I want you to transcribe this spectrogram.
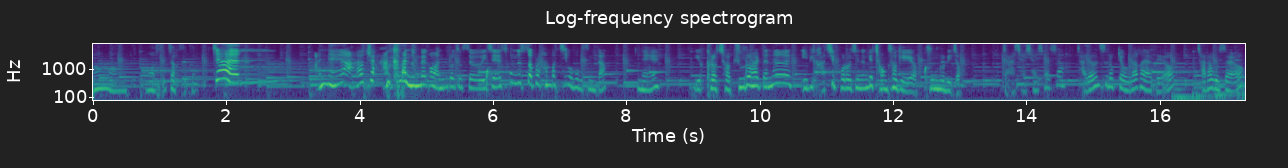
어, 어, 쓱싹쓱싹. 짠! 안네 아주 앙큼한 눈매가 만들어졌어요. 이제 속눈썹을 한번 찝어보겠습니다. 네 이- 그렇죠. 뷰러 할 때는 입이 같이 벌어지는 게 정석이에요. 국룰이죠. 자, 샤샤샤샤 자연스럽게 올라가야 돼요. 잘하고 있어요.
